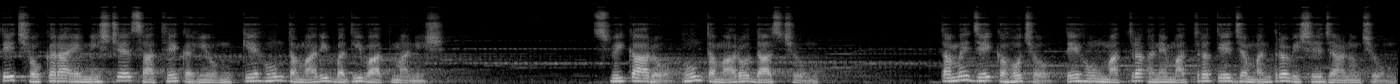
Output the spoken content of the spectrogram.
તે છોકરાએ નિશ્ચય સાથે કહ્યું કે હું તમારી બધી વાત માનીશ. સ્વીકારો, હું તમારો દાસ છું. તમે જે કહો છો તે હું માત્ર અને માત્ર તે જ મંત્ર વિશે જાણું છું.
